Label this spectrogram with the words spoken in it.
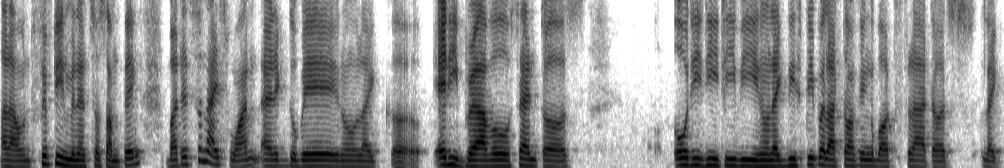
around 15 minutes or something. But it's a nice one. Eric Dubay, you know, like uh, Eddie Bravo, Santos, ODD TV. You know, like these people are talking about flat Earths, like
